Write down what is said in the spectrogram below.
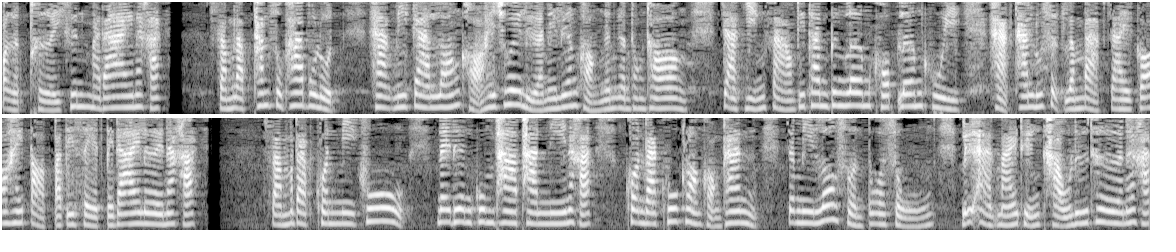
เปิดเผยขึ้นมาได้นะคะ สำหรับท่านสุภาพบุรุษ หากมีการร้องขอให้ช่วยเหลือในเรื่องของเงินเงินทองทอง จากหญิงสาวที่ท่านเพิ่งเริ่มคบเริ่มคุย หากท่านรู้สึกลำบากใจก็ให้ตอบปฏิเสธไปได้เลยนะคะ สำหรับคนมีคู่ ในเดือนกุมภาพันธ์นี้นะคะ คนรักคู่ครองของท่านจะมีโลกส่วนตัวสูง หรืออาจหมายถึงเขาหรือเธอนะคะ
